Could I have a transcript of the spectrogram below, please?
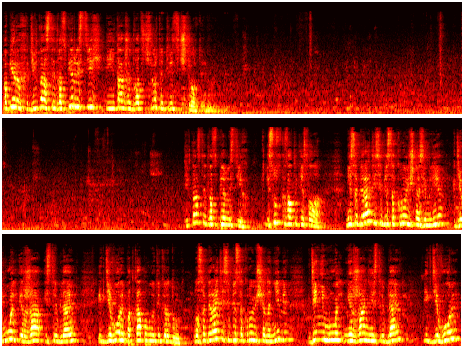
Во-первых, 19 и 21 стих, и также 24 и 34. 19-21 стих. Иисус сказал такие слова. «Не собирайте себе сокровищ на земле, где моль и ржа истребляют, и где воры подкапывают и крадут. Но собирайте себе сокровища на небе, где ни моль, ни ржа не истребляют, и где воры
